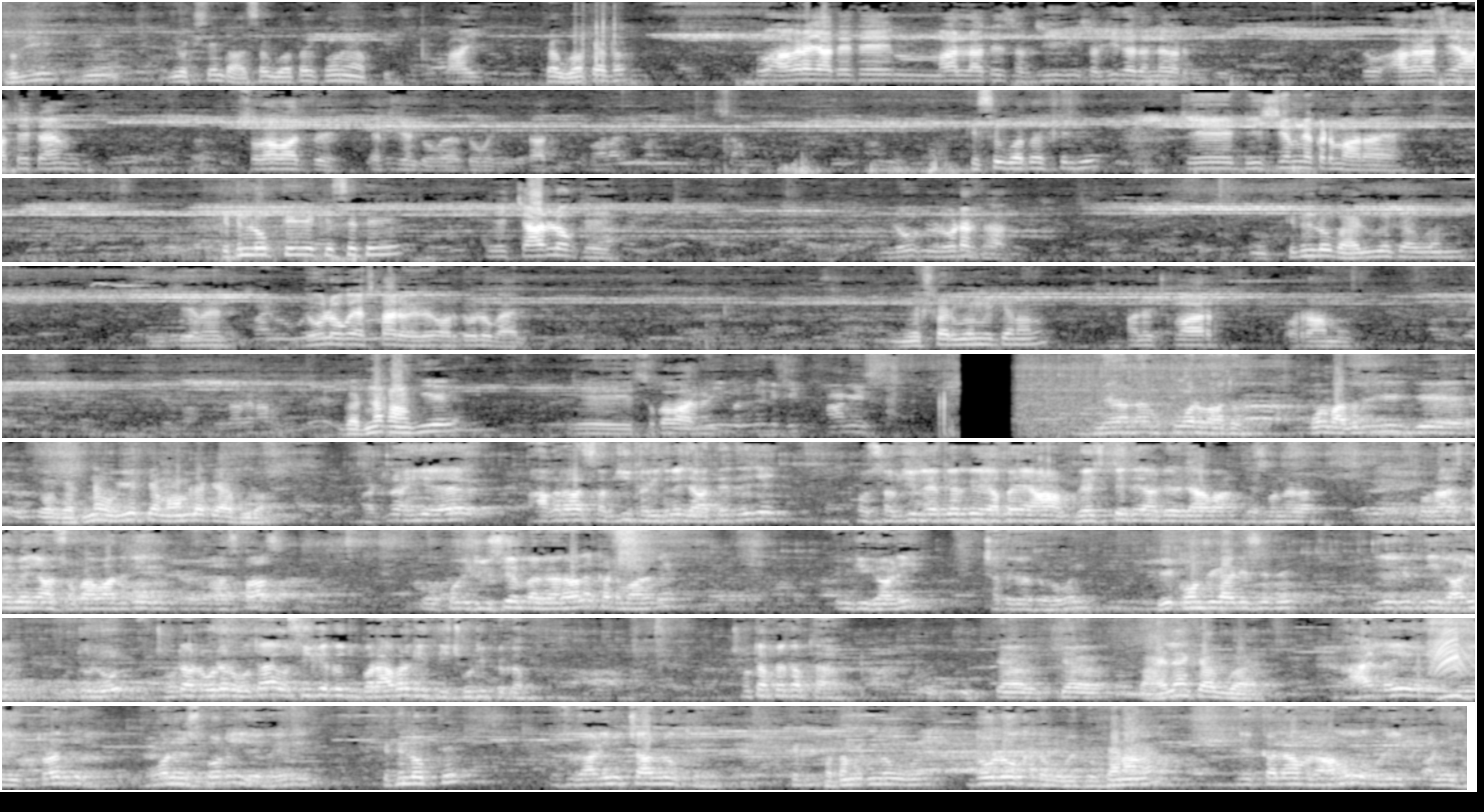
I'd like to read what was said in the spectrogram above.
ध्रुव जी जी जो एक्सीडेंट हादसा हुआ था कौन है आपके? भाई। क्या हुआ क्या था? तो आगरा जाते थे माल लाते सब्ज़ी सब्ज़ी का धंधा करते थे। तो आगरा से आते टाइम सुगाबाद पे एक्सीडेंट हो गया दो बजे रात में। किससे हुआ था एक्सीडेंट ये? ये डीसीएम ने कट मारा है। कितने लोग थे ये? किससे थे ये? ये चार लोग थे। लो, लोडर था। कितने लोग घायल हुए क्या हुआ उनमें? नीचे में दो लोग एक्सपायर हुए थे और दो लोग घायल। एक्सपायर हुए उनके क्या नाम है? अनुज कुमार और रामू। घटना कहाँ की है? ये सुखाबाद मेरा नाम कुंवर बहादुर कुंवर बहादुर जी ये घटना हुई है क्या मामला क्या है पूरा? घटना ये है आगरा सब्ज़ी खरीदने जाते थे जी और सब्ज़ी लेकर के यहाँ पे यहाँ बेचते थे आगे जावा जसवंत नगर तो रास्ते में यहाँ सुखाबाद के आसपास तो कोई डीसीएम वगैरह ने कट मार के इनकी गाड़ी क्षतिग्रस्त हो गई ये कौन सी गाड़ी से थे? ये इनकी गाड़ी जो लो, छोटा लोडर होता है उसी के कुछ बराबर की थी छोटी पिकअप छोटा पिकअप था। क्या क्या घायल है? क्या हुआ है? घायल नहीं तुरंत ऑन स्पॉट ही हो गए कितने लोग थे? उस गाड़ी में चार लोग थे। खत्म कितने लोग हुए? दो लोग खत्म हुए दो। क्या नाम है? एक का नाम रामू और एक अनुज।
